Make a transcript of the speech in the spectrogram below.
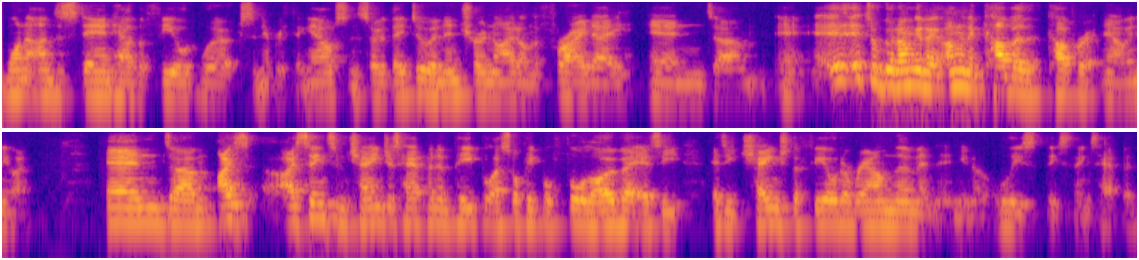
want to understand how the field works and everything else. And so they do an intro night on the Friday and, um, and it, it's all good. I'm gonna I'm gonna cover cover it now anyway. And um, I I seen some changes happen in people I saw people fall over as he as he changed the field around them and, and you know all these these things happened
